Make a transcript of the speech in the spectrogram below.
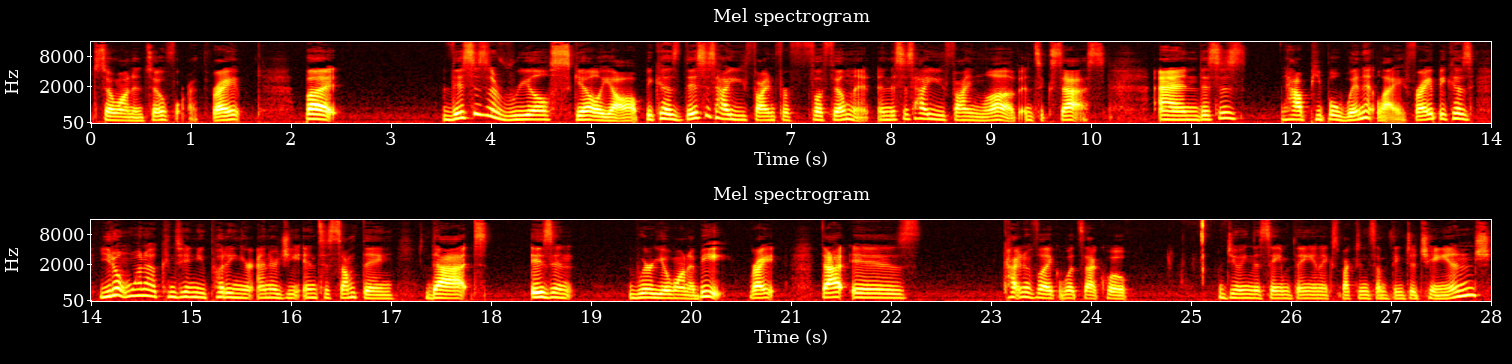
so on and so forth, right? But this is a real skill, y'all, because this is how you find for fulfillment and this is how you find love and success. And this is how people win at life, right? Because you don't want to continue putting your energy into something that isn't where you want to be, right? That is kind of like what's that quote? Doing the same thing and expecting something to change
